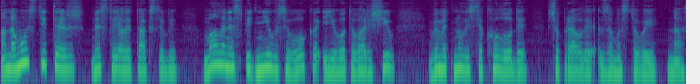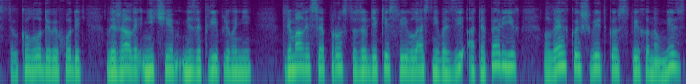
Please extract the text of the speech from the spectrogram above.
А на мості теж не стояли так собі, мало не з-під ніг Сивока і його товаришів виметнулися колоди, що правили за мостовий настил. Колоди, виходить, лежали нічим не закріплювані, трималися просто завдяки своїй власній вазі, а тепер їх легко і швидко спихано вниз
